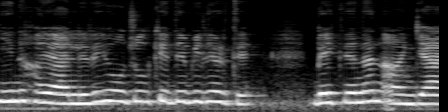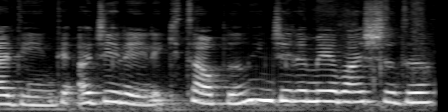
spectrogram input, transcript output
yeni hayallere yolculuk edebilirdi. Beklenen an geldiğinde aceleyle kitaplığını incelemeye başladı.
